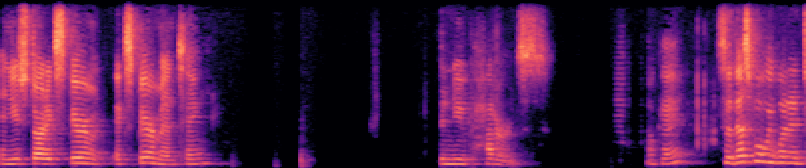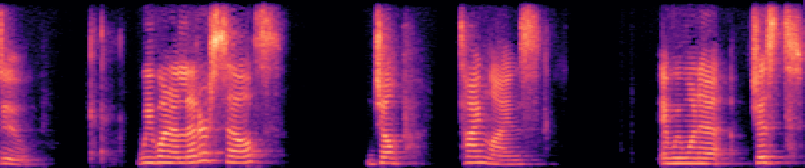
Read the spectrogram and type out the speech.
and you start experiment, experimenting the new patterns. Okay, so that's what we want to do. We want to let ourselves jump timelines and we want to just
